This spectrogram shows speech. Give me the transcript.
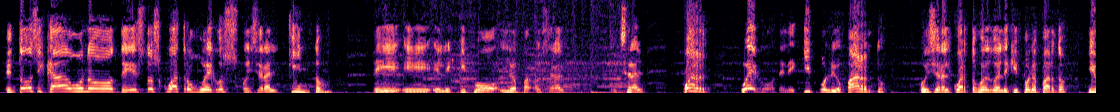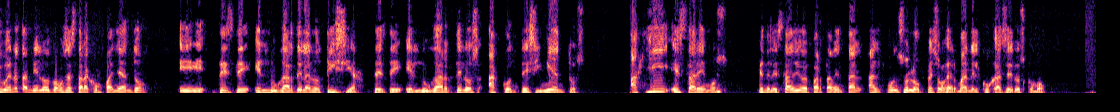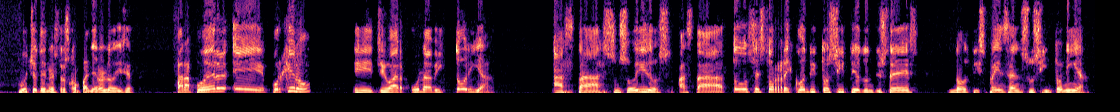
en todos y cada uno de estos cuatro juegos. Hoy será el quinto de eh, equipo Leopardo. Hoy será el, será el cuarto juego del equipo Leopardo. Hoy será el cuarto juego del equipo Leopardo. Y bueno, también los vamos a estar acompañando eh, desde el lugar de la noticia, desde el lugar de los acontecimientos. Aquí estaremos en el Estadio Departamental Alfonso López o Germán El Cucaseros, como muchos de nuestros compañeros lo dicen, para poder, eh, ¿por qué no?, eh, llevar una victoria hasta sus oídos, hasta todos estos recónditos sitios donde ustedes nos dispensan su sintonía.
